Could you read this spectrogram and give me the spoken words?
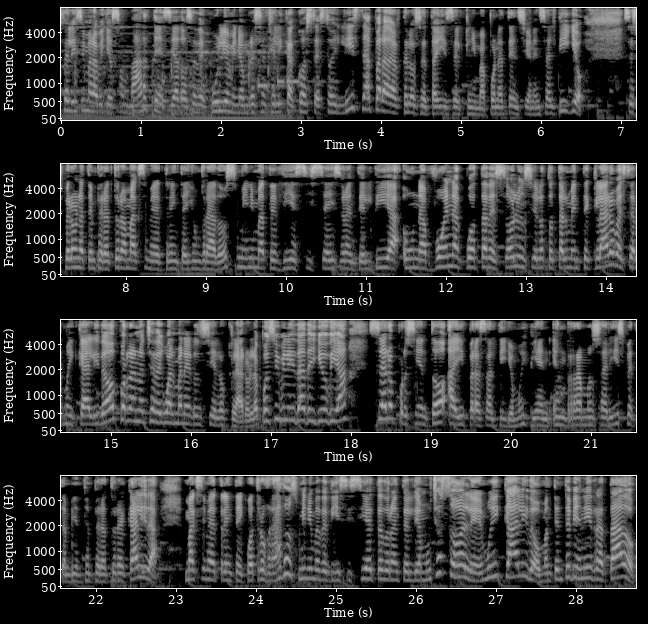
Feliz y maravilloso martes, ya 12 de julio. Mi nombre es Angélica Costa. Estoy lista para darte los detalles del clima. Pon atención en Saltillo. Se espera una temperatura máxima de 31 grados, mínima de 16 durante el día. Una buena cuota de sol, un cielo totalmente claro. Va a ser muy cálido. Por la noche, de igual manera, un cielo claro. La posibilidad de lluvia, 0% ahí para Saltillo. Muy bien. En Ramos Arispe, también temperatura cálida. Máxima de 34 grados, mínima de 17 durante el día. Mucho sol, ¿eh? muy cálido. Mantente bien hidratado.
